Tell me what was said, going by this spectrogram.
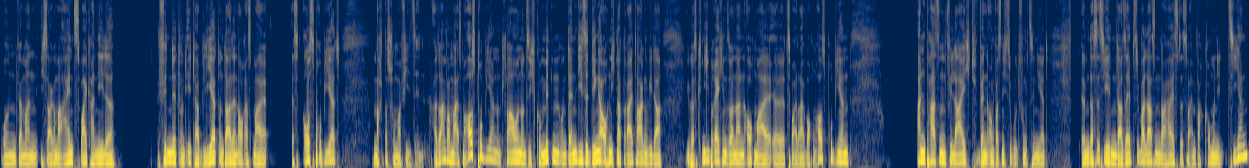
Und wenn man, ich sage mal, ein, zwei Kanäle findet und etabliert und da dann auch erstmal es ausprobiert, macht das schon mal viel Sinn. Also einfach mal erstmal ausprobieren und schauen und sich committen und dann diese Dinge auch nicht nach drei Tagen wieder übers Knie brechen, sondern auch mal äh, zwei, drei Wochen ausprobieren, anpassen vielleicht, wenn irgendwas nicht so gut funktioniert. Ähm, das ist jedem da selbst überlassen, da heißt es einfach kommunizieren.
